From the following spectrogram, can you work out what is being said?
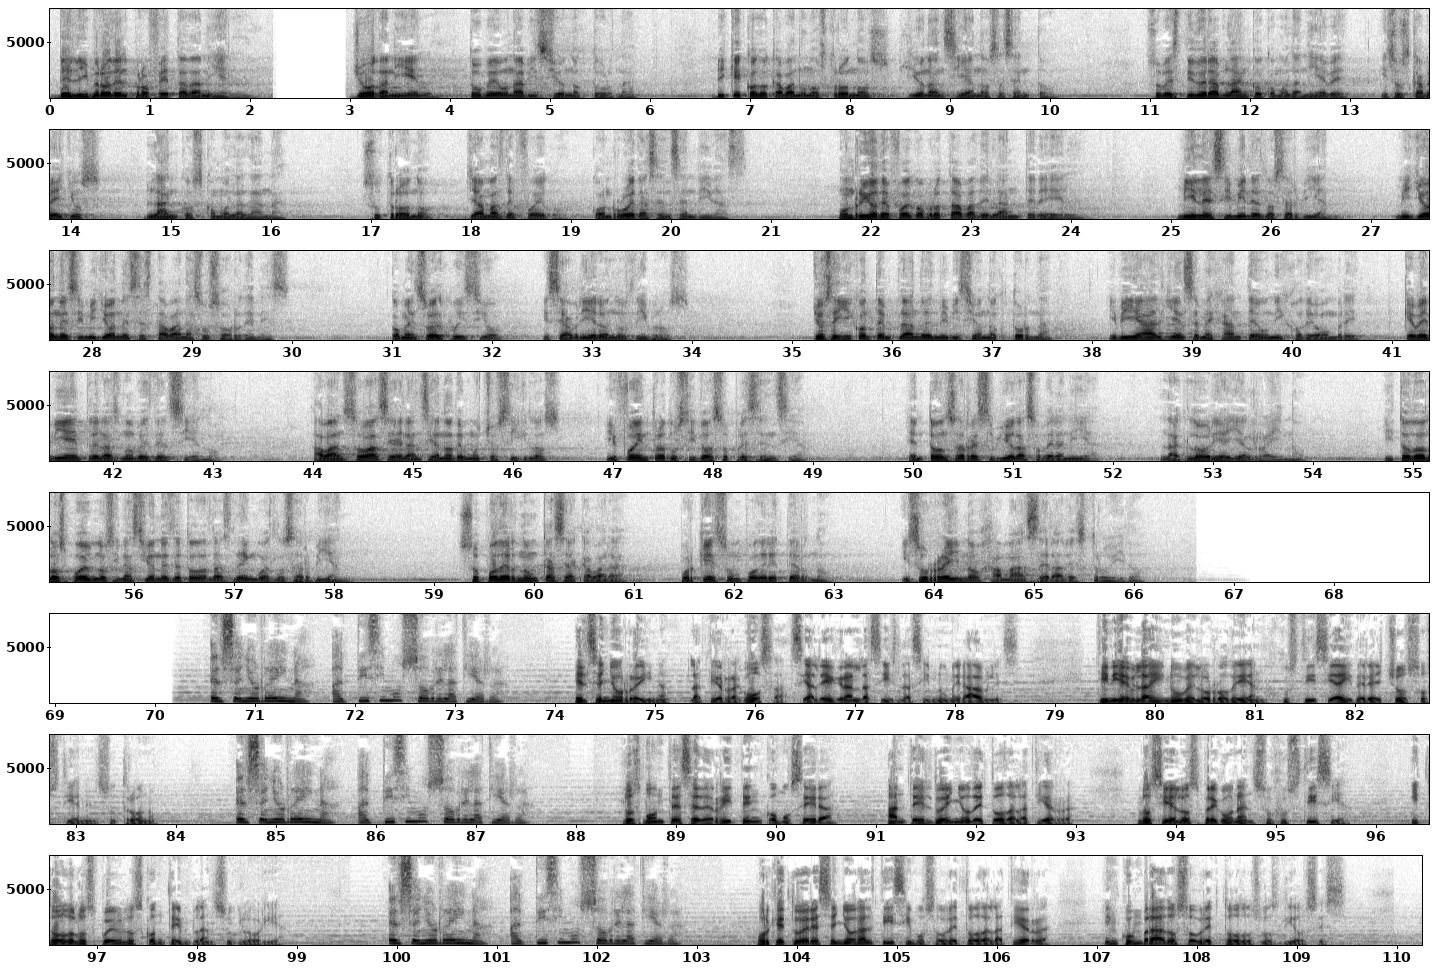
Del libro del profeta Daniel. Yo, Daniel, tuve una visión nocturna. Vi que colocaban unos tronos y un anciano se sentó. Su vestido era blanco como la nieve y sus cabellos blancos como la lana. Su trono, llamas de fuego, con ruedas encendidas. Un río de fuego brotaba delante de él. Miles y miles lo servían, millones y millones estaban a sus órdenes. Comenzó el juicio y se abrieron los libros. Yo seguí contemplando en mi visión nocturna y vi a alguien semejante a un hijo de hombre que venía entre las nubes del cielo. Avanzó hacia el anciano de muchos siglos y fue introducido a su presencia. Entonces recibió la soberanía, la gloria y el reino, y todos los pueblos y naciones de todas las lenguas lo servían. Su poder nunca se acabará, porque es un poder eterno, y su reino jamás será destruido. El Señor reina, altísimo sobre la tierra. El Señor reina, la tierra goza, se alegran las islas innumerables. Tiniebla y nube lo rodean, justicia y derecho sostienen su trono. El Señor reina, altísimo sobre la tierra. Los montes se derriten como cera ante el dueño de toda la tierra. Los cielos pregonan su justicia, y todos los pueblos contemplan su gloria. El Señor reina, altísimo sobre la tierra. Porque tú eres Señor altísimo sobre toda la tierra, encumbrado sobre todos los dioses.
